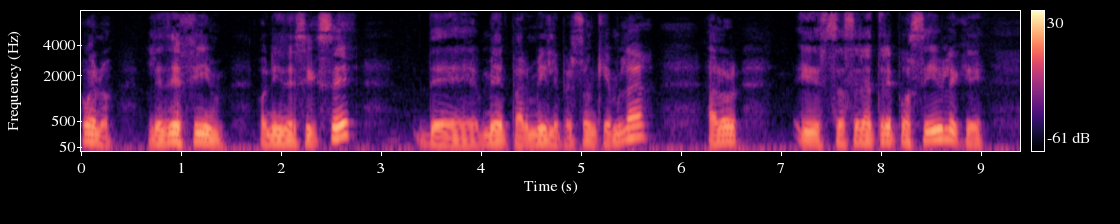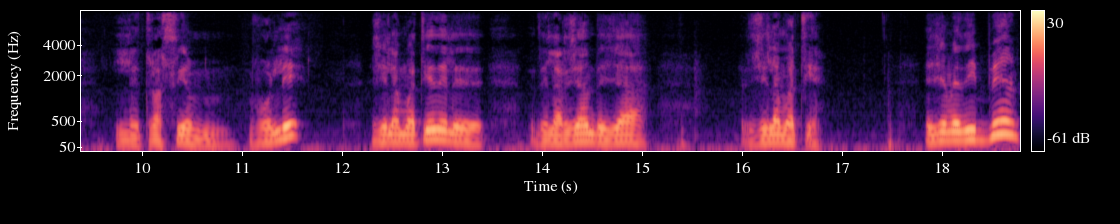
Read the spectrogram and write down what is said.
bueno, les deux films ont eu des succès, de, mais parmi les personnes qui aiment l'art, alors ça sera très possible que le troisième volet, j'ai la moitié de l'argent déjà, j'ai la moitié. Et je me dis, bien,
